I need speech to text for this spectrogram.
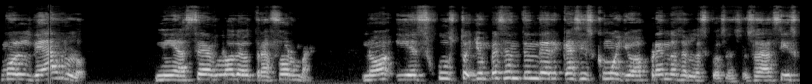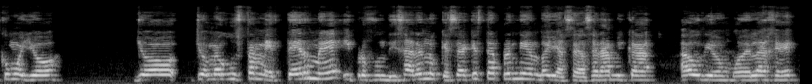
moldearlo ni hacerlo de otra forma, ¿no? Y es justo, yo empecé a entender que así es como yo aprendo a hacer las cosas, o sea, así es como yo, yo, yo me gusta meterme y profundizar en lo que sea que esté aprendiendo, ya sea cerámica, audio, modelaje,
